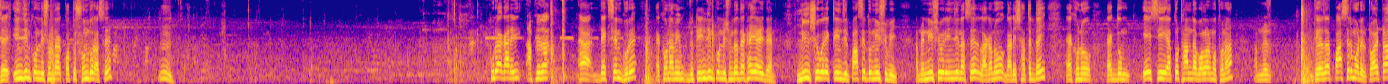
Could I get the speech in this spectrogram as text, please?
যে ইঞ্জিন কন্ডিশনটা কত সুন্দর আছে। হুম। পুরা গাড়ি আপনারা হ্যাঁ দেখছেন ঘুরে। এখন আমি যদি ইঞ্জিন কন্ডিশনটা দেখাই, এই দেন। নিউ শুভের একটি ইঞ্জিন, পাশে তো নিউ শুভি আপনি নিউ শুভের ইঞ্জিন আছে, লাগানো, গাড়ির সাথেরটাই এখনও একদম এসি এত ঠান্ডা বলার মতো না। আপনার দুই হাজার পাঁচের মডেল টয়টা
